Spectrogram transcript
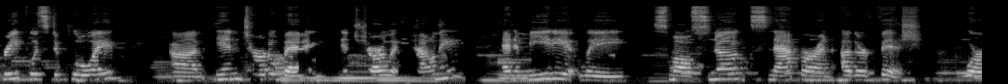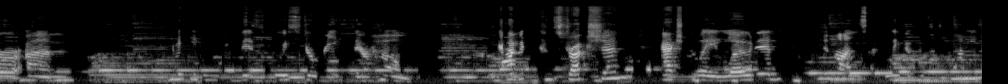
Reef was deployed um, in Turtle Bay in Charlotte County, and immediately small snook, snapper, and other fish were um, making this oyster reef their home. Abbott Construction actually loaded tons, I believe it was 20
